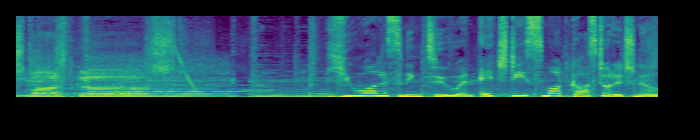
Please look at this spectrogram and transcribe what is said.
Smartcast. You are listening to an HD Smartcast original.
